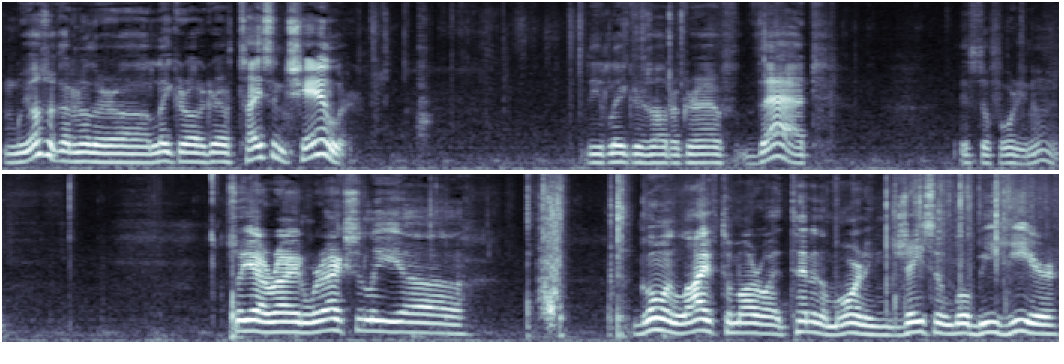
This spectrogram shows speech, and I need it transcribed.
And we also got another uh, Laker autograph, Tyson Chandler the Lakers autograph. That is the 49. So yeah, Ryan, we're actually uh, going live tomorrow at 10 in the morning. Jason will be here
